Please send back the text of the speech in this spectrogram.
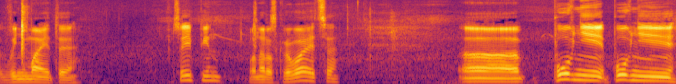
винімаєте цей пін, вона розкривається. Е, повні, повні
